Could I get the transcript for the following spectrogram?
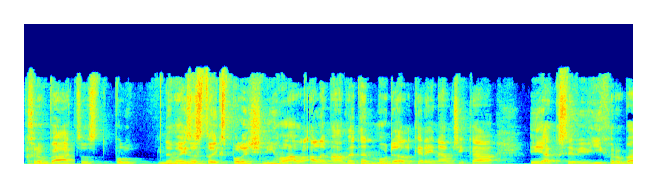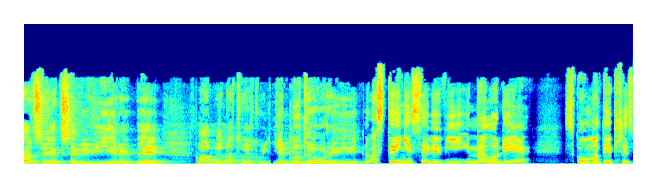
chrobák to spolu nemají za stolik společného, ale, ale máme ten model, který nám říká, i jak se vyvíjí chrobáci, jak se vyvíjí ryby. Máme na to jako jednu teorii. No a stejně se vyvíjí i melodie. Zkoumat je přes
